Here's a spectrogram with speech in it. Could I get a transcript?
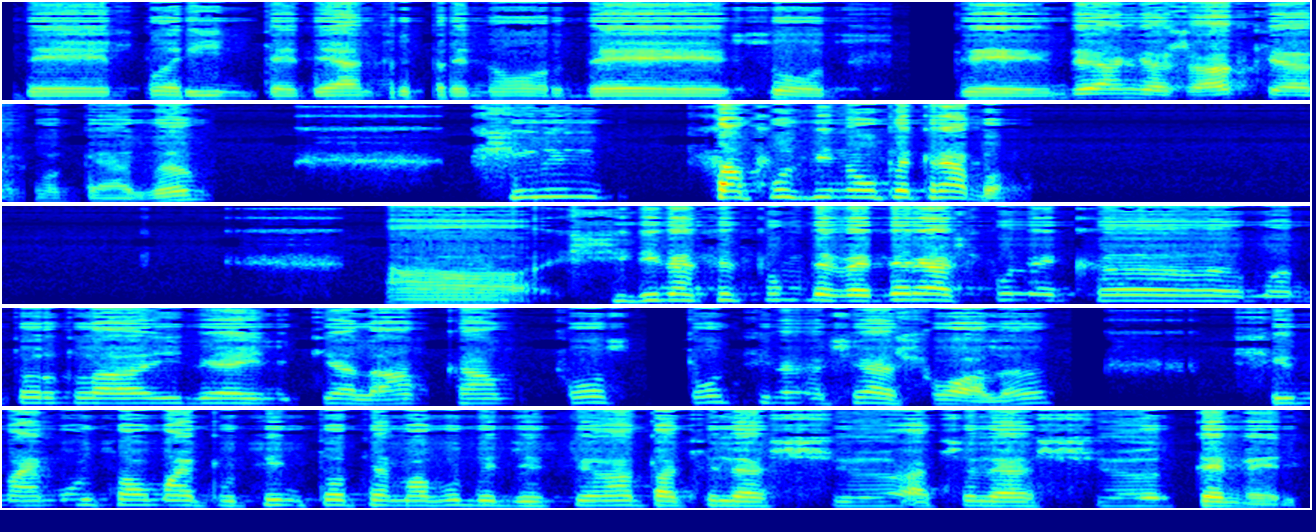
de părinte, de antreprenor, de soț, de, de angajat chiar. Contează. Și s-a pus din nou pe treabă. Uh, și din acest punct de vedere aș spune că mă întorc la ideea inițială. Am cam fost toți în aceeași oală și mai mult sau mai puțin toți am avut de gestionat aceleași, aceleași uh, temeri.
